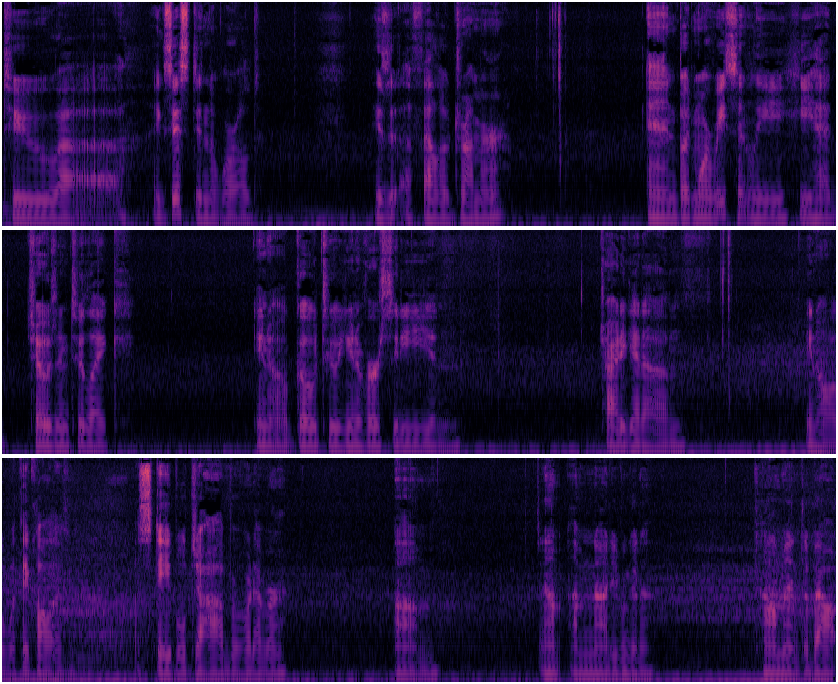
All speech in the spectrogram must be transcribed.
to uh, exist in the world. He's a fellow drummer. And but more recently he had chosen to like you know go to a university and try to get a you know what they call a, a stable job or whatever. Um I'm, I'm not even gonna comment about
